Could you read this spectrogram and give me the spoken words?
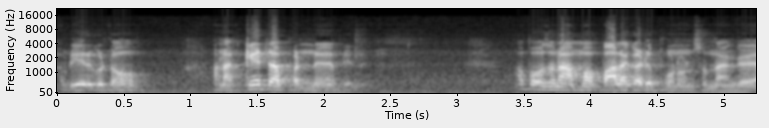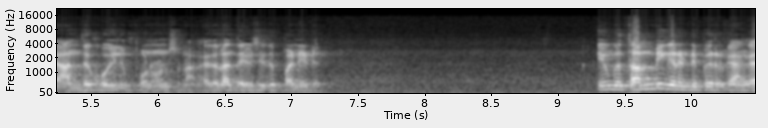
அப்படியே இருக்கட்டும். ஆனால் கேட்டால் பண்ணு அப்படின்னு. அப்போ சொன்னால் அம்மா பாலக்காடு போகணுன்னு சொன்னாங்க அந்த கோயிலுக்கு போகணுன்னு சொன்னாங்க இதெல்லாம் தயவு செய்து பண்ணிவிடு இவங்க தம்பிங்க ரெண்டு பேர் இருக்காங்க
